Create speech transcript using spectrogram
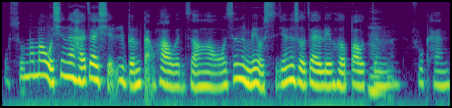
我说妈妈，我现在还在写日本版画文章啊，我真的没有时间。那时候在联合报登副刊，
